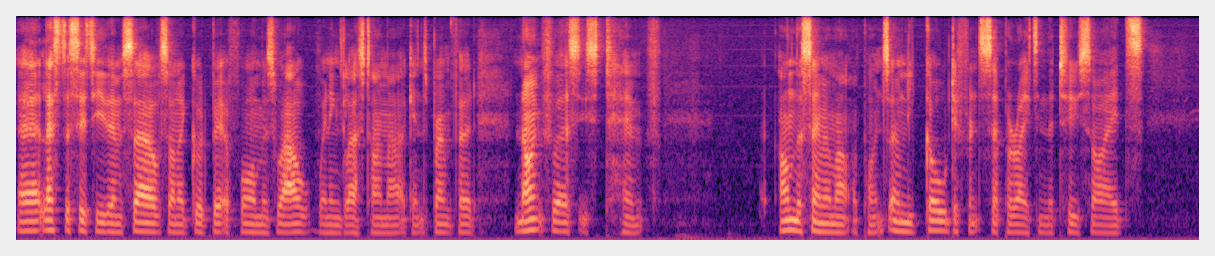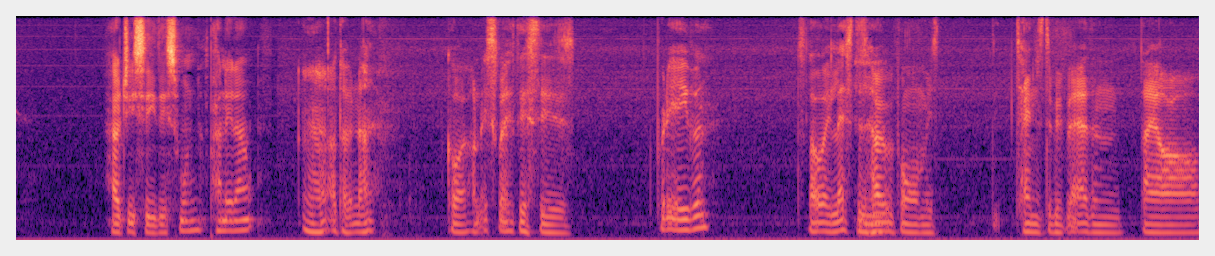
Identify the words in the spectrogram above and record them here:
uh, Leicester City themselves on a good bit of form as well, winning last time out against Brentford. Ninth versus tenth, on the same amount of points, only goal difference separating the two sides. How do you see this one panning out? Uh, I don't know. Quite honestly, this is pretty even. Slightly Leicester's Mm. home form is tends to be better than they are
